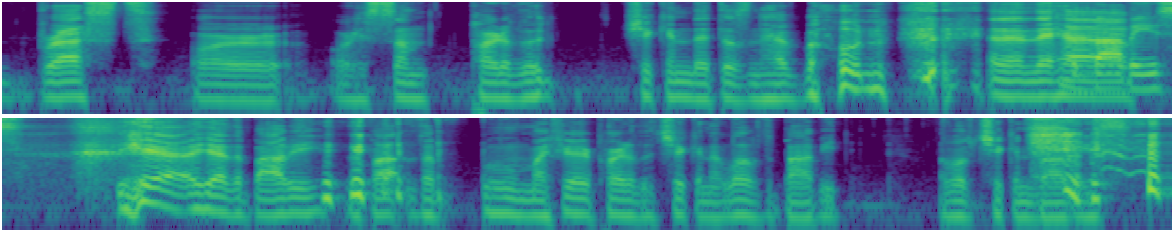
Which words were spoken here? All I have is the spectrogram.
breast or or some part of the chicken that doesn't have bone and then they The have bobbies. yeah yeah the bobby the, bo- the ooh, my favorite part of the chicken i love the bobby i love chicken bobbies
